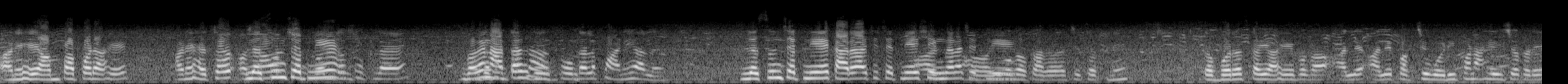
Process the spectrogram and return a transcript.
आणि हे आम पापड आहे. आणि ह्याचा लसूण चटणी सुटलाय. बघा ना आता तोंडाला पाणी आलंय. लसूण चटणी आहे कारळाची चटणी आहे शेंगदाणा चटणी आहे. बघा कारळाची चटणी. तर बरंच काही आहे बघा. आले आले पाकची वडी पण आहे हिच्याकडे.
